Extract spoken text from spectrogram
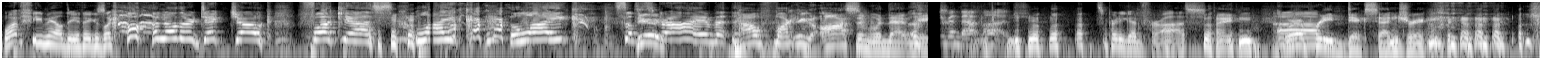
What female do you think is like, oh, another dick joke? Fuck yes! Like, like, subscribe. How fucking awesome would that be? Even that much. It's pretty good for us. we're pretty um, dick centric.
